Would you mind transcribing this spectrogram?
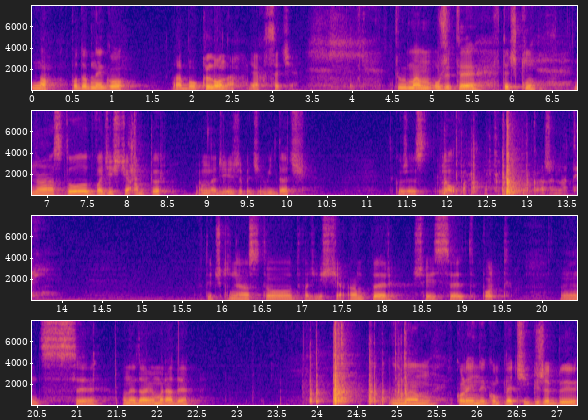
no, podobnego, albo klona, jak chcecie. Tu mam użyte wtyczki na 120 A. Mam nadzieję, że będzie widać. Tylko, że jest na opak. Pokażę na tej. Wtyczki na 120 A, 600 V. Więc one dają radę. Mam kolejny komplecik, żeby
